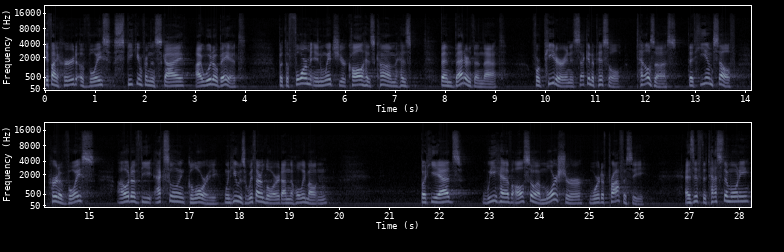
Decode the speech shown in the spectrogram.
If I heard a voice speaking from the sky, I would obey it, but the form in which your call has come has been better than that. For Peter, in his second epistle, tells us that he himself heard a voice out of the excellent glory when he was with our Lord on the holy mountain. But he adds, We have also a more sure word of prophecy, as if the testimony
